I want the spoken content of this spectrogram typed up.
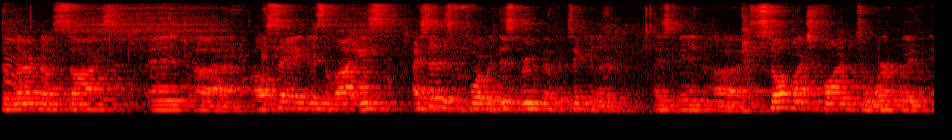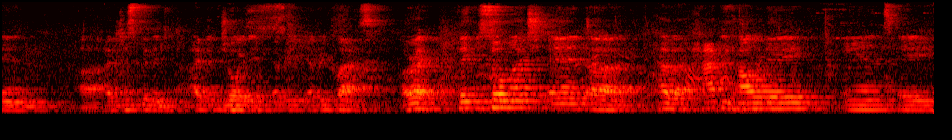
to learn those songs. And uh, I'll say this a lot. These, I've said this before, but this group in particular has been uh, so much fun to work with, and uh, I've just been, in, I've enjoyed it every every class. All right, thank you so much, and uh, have a happy holiday and a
